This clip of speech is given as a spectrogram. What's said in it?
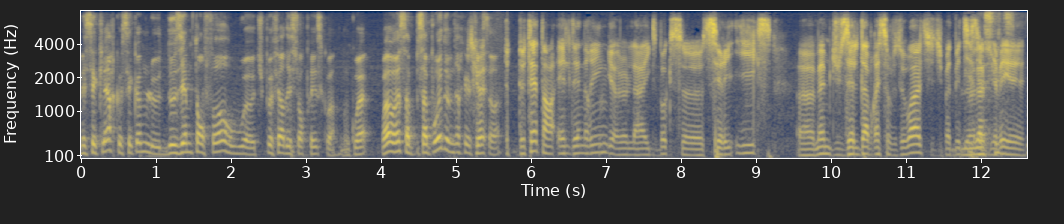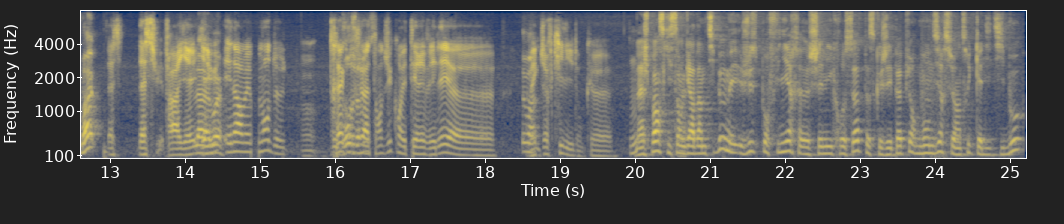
Mais c'est clair que c'est comme le deuxième temps fort où euh, tu peux faire des surprises, quoi. Donc ouais, ouais, ouais, ça, ça pourrait devenir quelque Parce chose. De, tête, hein, Elden Ring, euh, la Xbox euh, Series X, euh, même du Zelda Breath of the Wild, si je dis pas de bêtises, la il y avait Ouais, la, la suite. Enfin, il y a, il y Là, a eu ouais. énormément de très gros jeux attendus qui ont été révélés euh. Avec Geoff Keighley. Donc, euh, Bah, je pense qu'ils s'en gardent un petit peu, mais juste pour finir euh, chez Microsoft, parce que j'ai pas pu rebondir sur un truc qu'a dit Thibaut,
